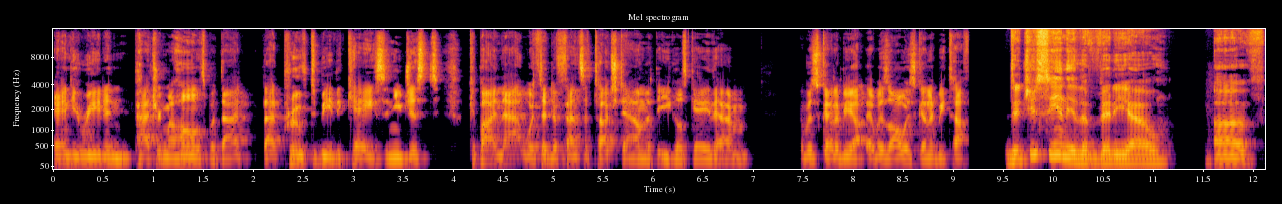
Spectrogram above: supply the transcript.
Andy Reid and Patrick Mahomes, but that that proved to be the case. And you just combine that with the defensive touchdown that the Eagles gave them it was going to be it was always going to be tough. Did you see any of the video of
